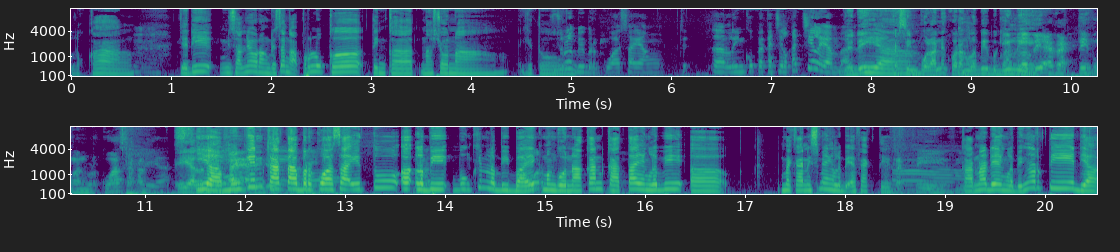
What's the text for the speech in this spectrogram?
lokal. Jadi misalnya orang desa nggak perlu ke tingkat nasional gitu. Justru lebih berkuasa yang eh, lingkupnya kecil-kecil ya, Mbak. Jadi Iya. kesimpulannya kurang lebih begini. lebih efektif bukan berkuasa kali ya. Iya, Iya, mungkin efektif. kata berkuasa itu eh, lebih mungkin lebih baik menggunakan kata yang lebih eh, mekanisme yang lebih efektif. Efektif. Karena dia yang lebih ngerti, dia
